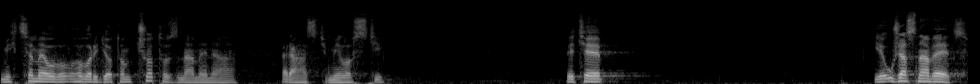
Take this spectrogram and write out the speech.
my chceme hovoriť o tom, čo to znamená rásť v milosti. Viete, je úžasná vec,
